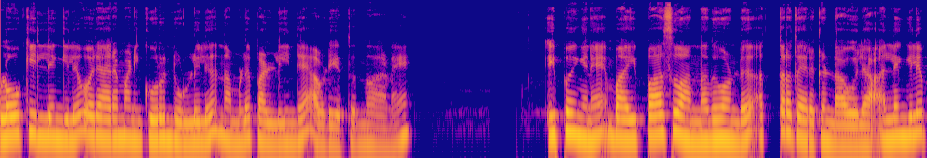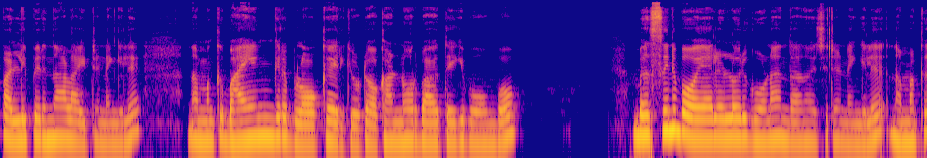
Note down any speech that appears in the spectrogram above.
ബ്ലോക്ക് ഇല്ലെങ്കിൽ ഒരു അരമണിക്കൂറിന്റെ ഉള്ളിൽ നമ്മൾ പള്ളീന്റെ അവിടെ എത്തുന്നതാണേ. ഇപ്പോൾ ഇങ്ങനെ ബൈപ്പാസ് വന്നതുകൊണ്ട് അത്ര തിരക്കുണ്ടാവില്ല അല്ലെങ്കിൽ പള്ളി പെരുന്നാളായിട്ടുണ്ടെങ്കിൽ നമുക്ക് ഭയങ്കര ബ്ലോക്ക് ആയിരിക്കും കേട്ടോ കണ്ണൂർ ഭാഗത്തേക്ക് പോകുമ്പോൾ ബസ്സിന് പോയാലുള്ള ഒരു ഗുണം എന്താണെന്ന് വെച്ചിട്ടുണ്ടെങ്കിൽ നമുക്ക്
